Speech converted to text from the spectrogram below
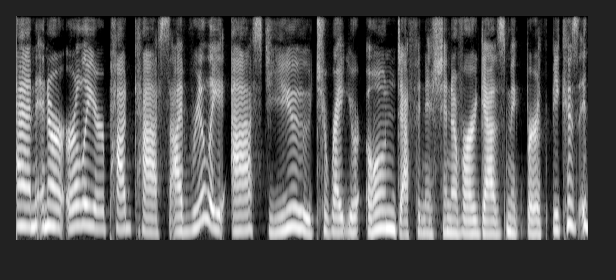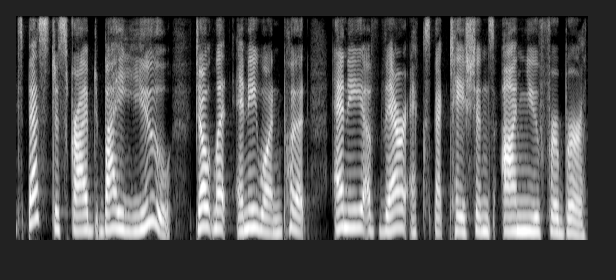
And in our earlier podcasts, I've really asked you to write your own definition of orgasmic birth because it's best described by you. Don't let anyone put any of their expectations on you for birth.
